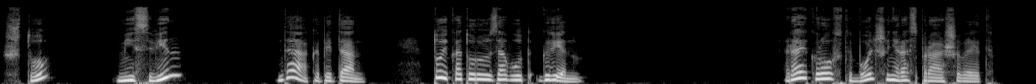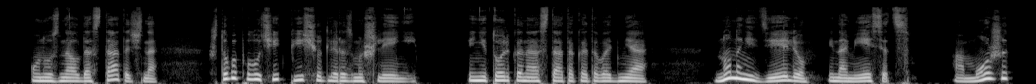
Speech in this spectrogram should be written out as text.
Что? Мисс Вин? Да, капитан. Той, которую зовут Гвен. Райкрофт больше не расспрашивает. Он узнал достаточно, чтобы получить пищу для размышлений. И не только на остаток этого дня, но на неделю и на месяц, а может,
